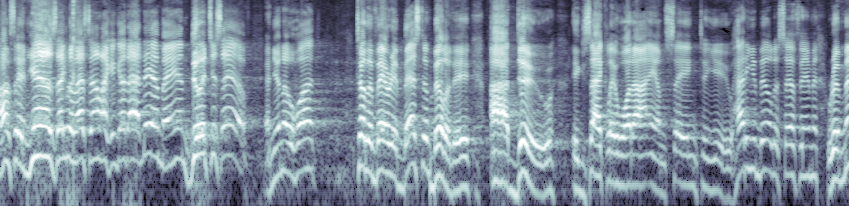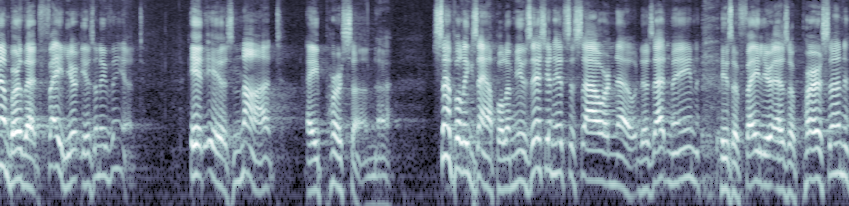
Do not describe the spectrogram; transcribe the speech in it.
I'm saying, yeah, Ziglar, that sounds like a good idea, man. Do it yourself. And you know what? To the very best ability, I do exactly what I am saying to you. How do you build a self image? Remember that failure is an event, it is not a person. Simple example a musician hits a sour note. Does that mean he's a failure as a person?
